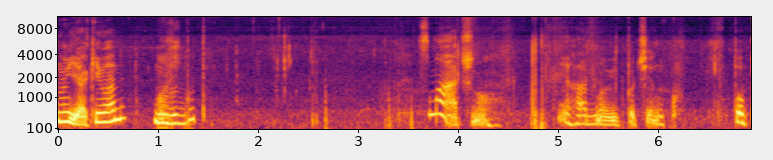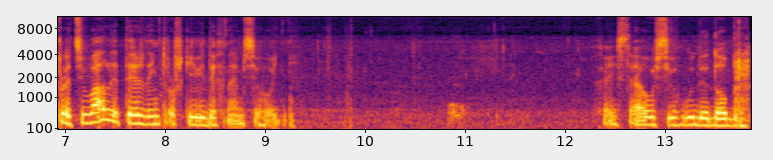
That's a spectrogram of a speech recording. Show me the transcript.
Ну як, Іване? Може бути? Смачно і гарного відпочинку. Попрацювали тиждень, трошки віддихнемо сьогодні. Хай все у всіх буде добре.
